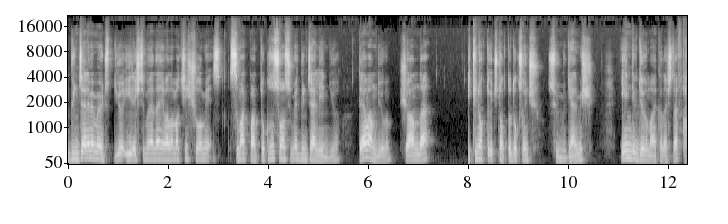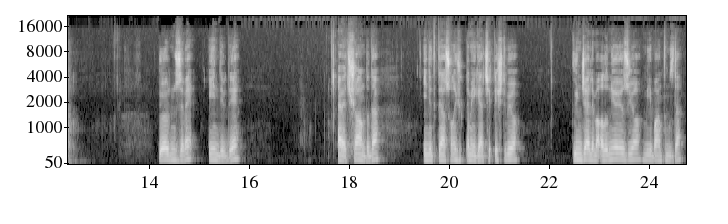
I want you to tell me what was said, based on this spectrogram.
Güncelleme mevcut diyor. İyileştirmelerden yararlanmak için Xiaomi Smart Band 9'un son sürümü güncelleyin diyor. Devam diyorum. Şu anda 2.3.93 sürümü gelmiş. İndir diyorum arkadaşlar. Gördüğünüz üzere indirdi. Evet şu anda da indirdikten sonra yüklemeyi gerçekleştiriyor. Güncelleme alınıyor yazıyor Mi Band'ımızda.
